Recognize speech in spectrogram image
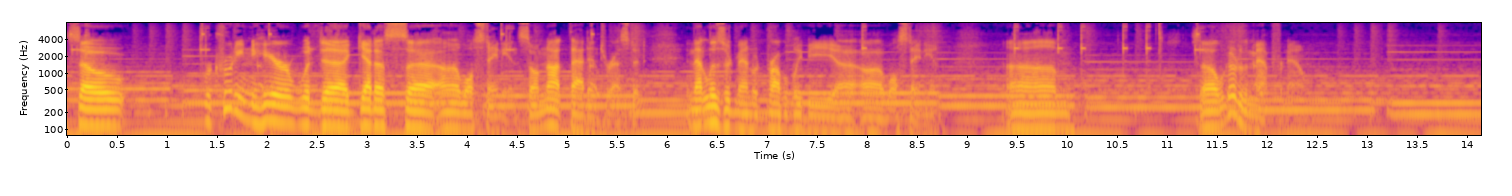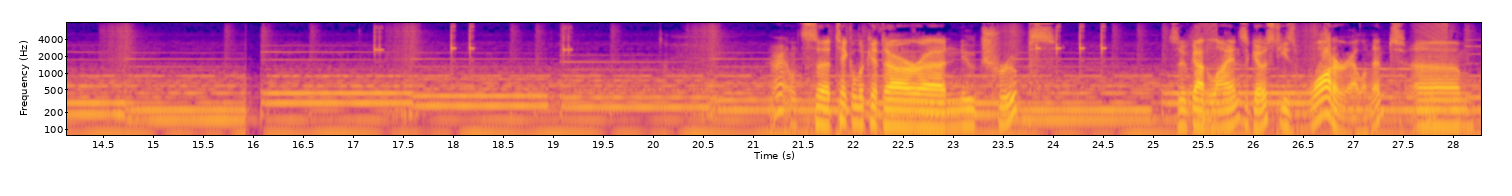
So, recruiting here would uh, get us uh, Walstanians, so I'm not that interested. And that Lizardman would probably be uh, Walstanian. Um, so we'll go to the map for now. Alright, let's uh, take a look at our uh, new troops. So we've got Lion's Ghost, he's water element. Um,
